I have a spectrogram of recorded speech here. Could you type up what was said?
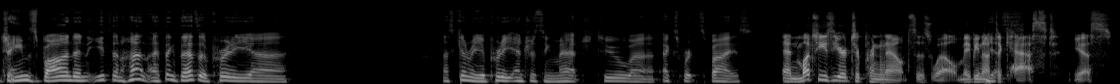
James Bond and Ethan Hunt. I think that's a pretty uh that's to be a pretty interesting match. Two uh, expert spies. And much easier to pronounce as well. Maybe not to cast. Yes.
